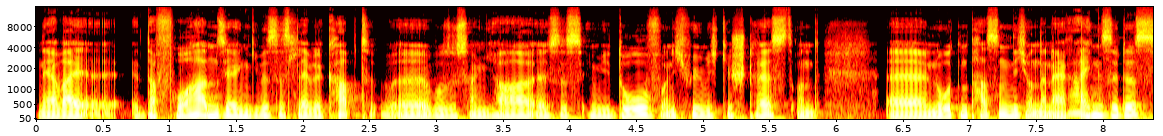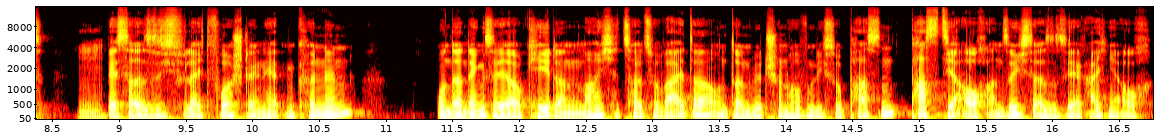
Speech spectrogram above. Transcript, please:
Naja, weil äh, davor haben sie ein gewisses Level gehabt, äh, wo sie sagen, ja, es ist irgendwie doof und ich fühle mich gestresst und äh, Noten passen nicht und dann erreichen sie das mhm. besser, als sie sich vielleicht vorstellen hätten können. Und dann denken sie ja, okay, dann mache ich jetzt halt so weiter und dann wird schon hoffentlich so passen. Passt ja auch an sich, also sie erreichen ja auch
